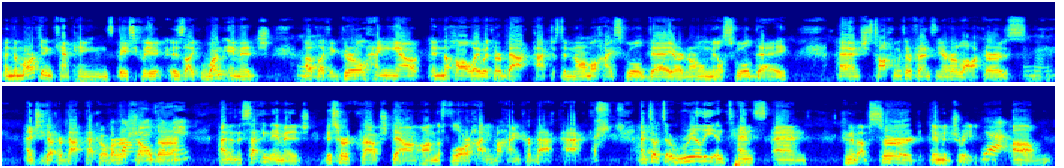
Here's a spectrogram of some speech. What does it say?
And the marketing campaigns basically is like one image Mm-hmm. of like a girl hanging out in the hallway with her backpack, just a normal high school day or a normal middle school day. And she's talking with her friends near her lockers. And she's got her backpack over her shoulder. And then the second image is her crouched down on the floor hiding behind her backpack. and so it's a really intense and kind of absurd imagery. Yeah. Um,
